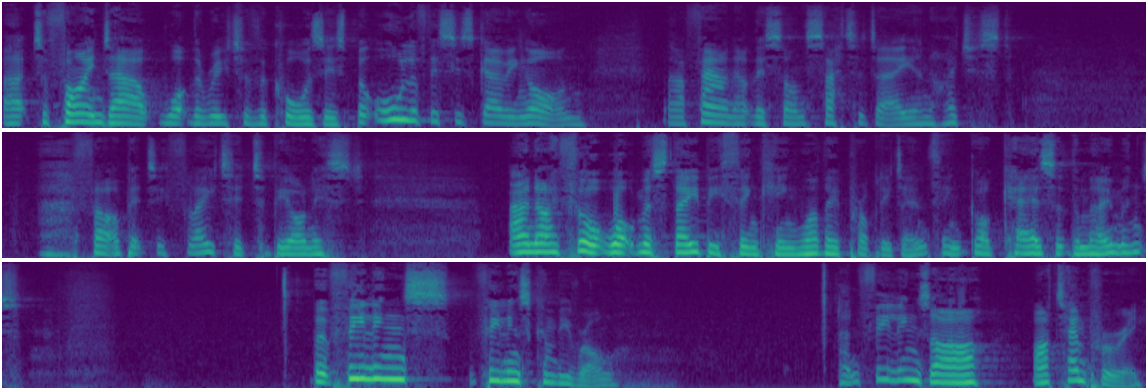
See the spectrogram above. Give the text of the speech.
uh, to find out what the root of the cause is. But all of this is going on. I found out this on Saturday and I just uh, felt a bit deflated, to be honest. And I thought, what must they be thinking? Well, they probably don't think God cares at the moment. But feelings, feelings can be wrong. And feelings are, are temporary.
